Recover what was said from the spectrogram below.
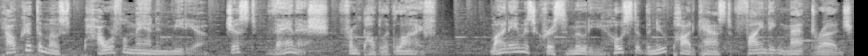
How could the most powerful man in media just vanish from public life? My name is Chris Moody, host of the new podcast Finding Matt Drudge.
